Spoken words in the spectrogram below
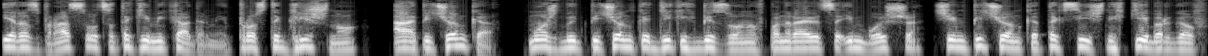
и разбрасываться такими кадрами просто грешно. А печенка? Может быть, печенка диких бизонов понравится им больше, чем печенка токсичных киборгов?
